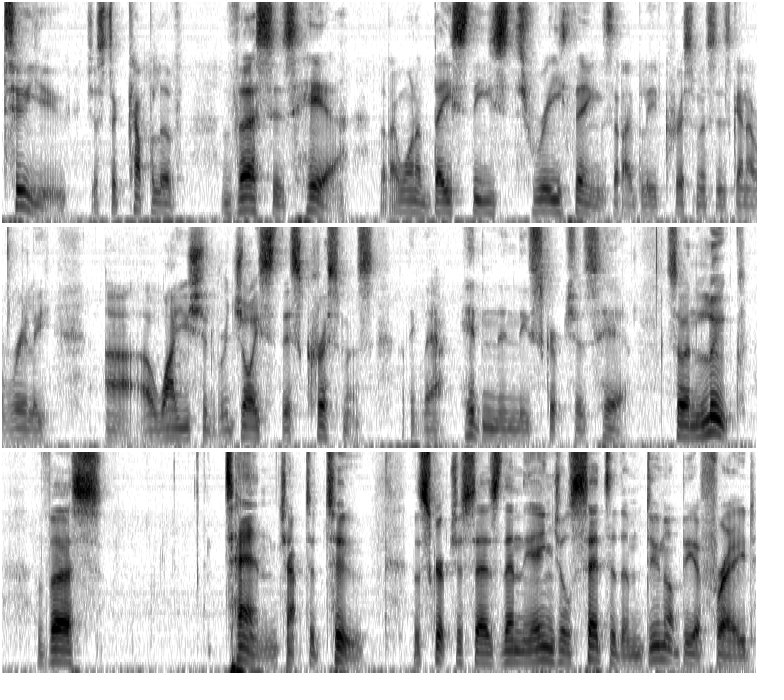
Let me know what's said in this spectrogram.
to you just a couple of verses here that I want to base these three things that I believe Christmas is going to really, uh, uh, why you should rejoice this Christmas. I think they're hidden in these scriptures here. So in Luke, verse 10, chapter 2, the scripture says, Then the angel said to them, Do not be afraid,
